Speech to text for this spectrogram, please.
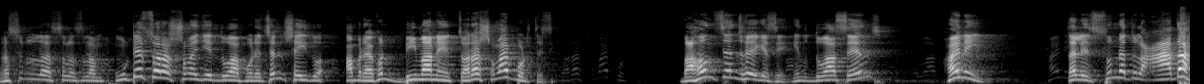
রসুল্লাহ সাল্লাহ সাল্লাম উঠে চড়ার সময় যে দোয়া পড়েছেন, সেই দোয়া আমরা এখন বিমানে চড়ার সময় পড়তেছি। বাহন চেঞ্জ হয়ে গেছে, কিন্তু দোয়া চেঞ্জ হয়নি? তাহলে সুন্নাতুল আদা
